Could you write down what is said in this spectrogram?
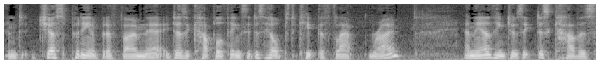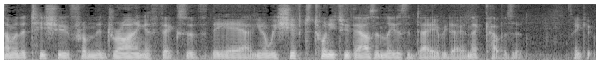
And just putting a bit of foam there, it does a couple of things. It just helps to keep the flap right. And the other thing too is it just covers some of the tissue from the drying effects of the air. You know, we shift 22,000 litres a day every day, and that covers it. Thank you.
